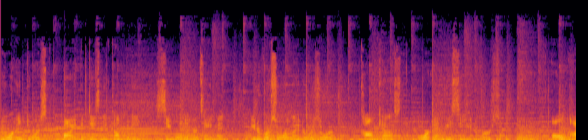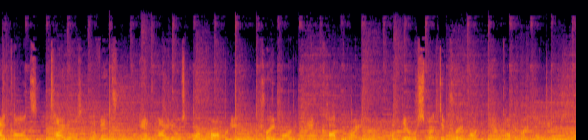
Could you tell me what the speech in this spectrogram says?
nor endorsed by the Disney Company, SeaWorld Entertainment, Universal Orlando Resort, Comcast, or NBC Universal. All icons, titles, events, and items are property, trademark, and copyright of their respective trademark and copyright holders.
